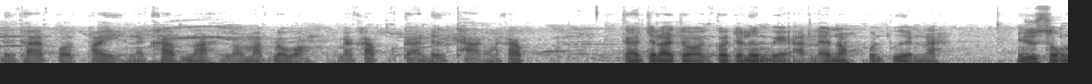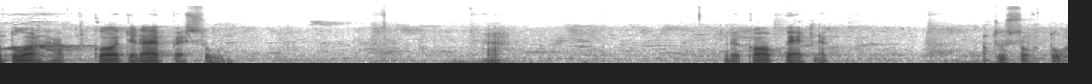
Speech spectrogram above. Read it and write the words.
เดินทางปลอดภัยนะครับนะเรามักระวังนะครับ การเดินทางนะครับ การจราจรก็จะเริ่มแออัดแล้วเนาะเพื่อนๆนะในชุดสองตัวครับก็จะได้ 80 แล้วก็แปดนะชุดสองตัว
